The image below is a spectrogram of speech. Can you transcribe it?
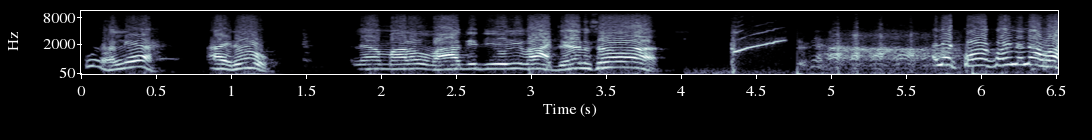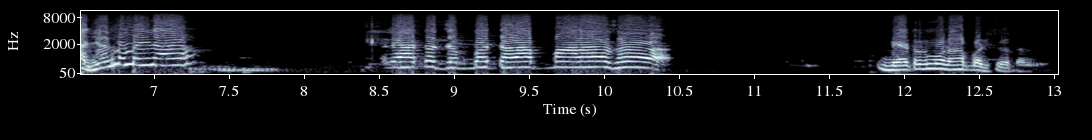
કોણ હલ્યા? એટલે મારો વાઘ જેવી વાજણ છે. એટલે કોઈ કોઈને ના વાજન લઈને આવ્યો? એટલે આ તો જબ્બર તળાપ મારા છે. મેટરમાં ના પડશો તમે.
